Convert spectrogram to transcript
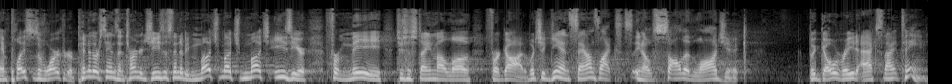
and places of work would repent of their sins and turn to Jesus, then it'd be much, much, much easier for me to sustain my love for God. Which again sounds like, you know, solid logic, but go read Acts 19.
